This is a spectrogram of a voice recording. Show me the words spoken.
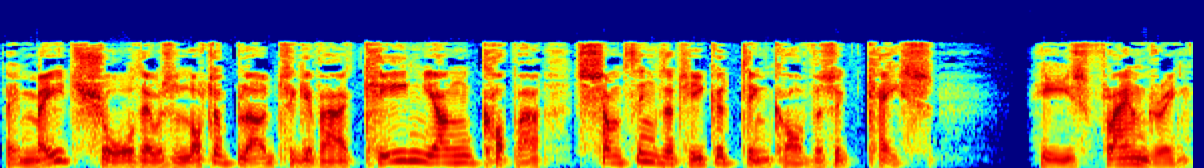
They made sure there was a lot of blood to give our keen young copper something that he could think of as a case. He's floundering.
